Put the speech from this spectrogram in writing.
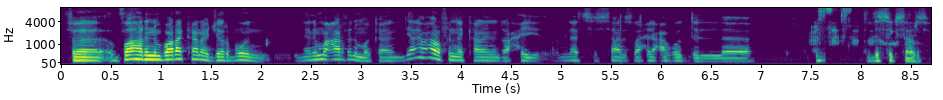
فالظاهر إن المباراة كانوا يجربون يعني ما عارف إنه كان يعني عارف إنه كان راح ي... النتس السادس راح يلعب ضد ال... ضد السكسرز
